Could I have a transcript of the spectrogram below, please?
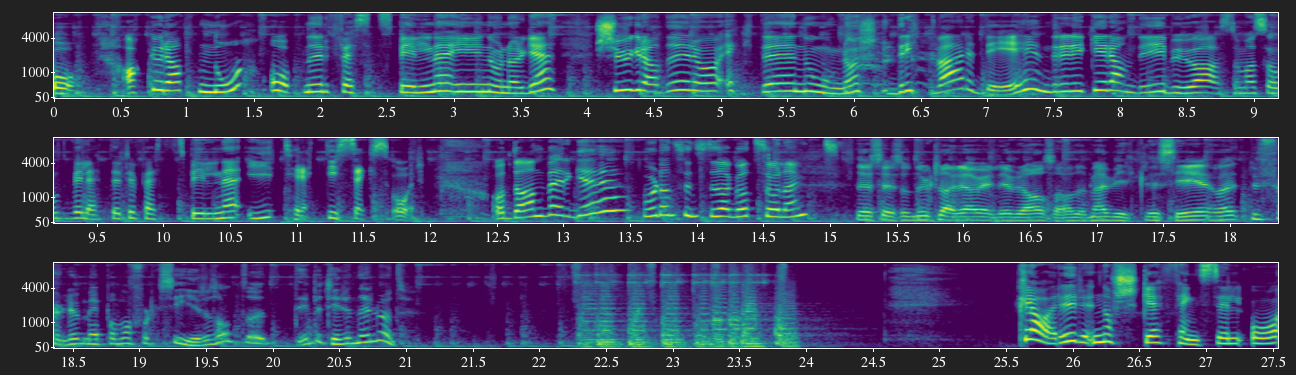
Og akkurat nå åpner Festspillene i Nord-Norge. Sju grader og ekte nordnorsk drittvær, det hindrer ikke Randi i bua, som har solgt billetter til Festspillene i 36 år. Og Dan Børge, hvordan syns du det har gått så langt? Det ser ut som du klarer deg veldig bra, altså. Det må jeg virkelig si. Du følger jo med på hva folk sier og sånt. Det betyr en del, vet du. Klarer norske fengsel å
